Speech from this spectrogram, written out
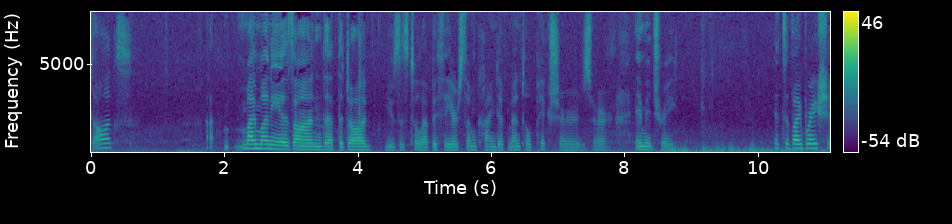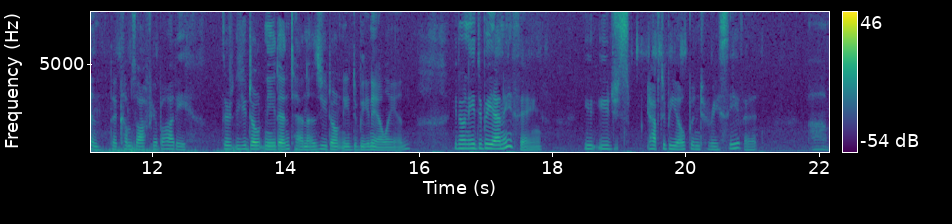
dogs? My money is on that the dog uses telepathy or some kind of mental pictures or imagery. It's a vibration that comes off your body. There, you don't need antennas. You don't need to be an alien. You don't need to be anything. You, you just have to be open to receive it. Um,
